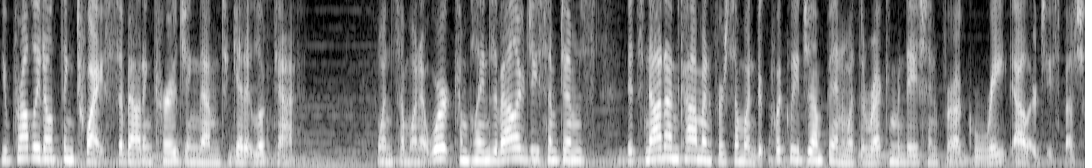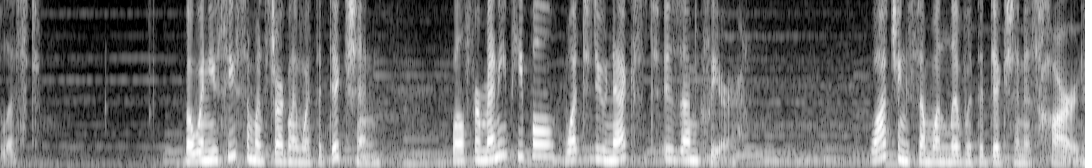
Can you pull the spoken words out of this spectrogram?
you probably don't think twice about encouraging them to get it looked at. When someone at work complains of allergy symptoms, it's not uncommon for someone to quickly jump in with a recommendation for a great allergy specialist. But when you see someone struggling with addiction, well, for many people, what to do next is unclear. Watching someone live with addiction is hard.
